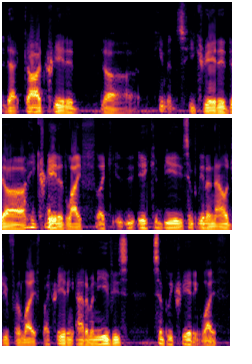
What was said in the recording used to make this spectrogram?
that God created uh, humans. He created uh, he created life. Like it, it could be simply an analogy for life. By creating Adam and Eve, he's simply creating life.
